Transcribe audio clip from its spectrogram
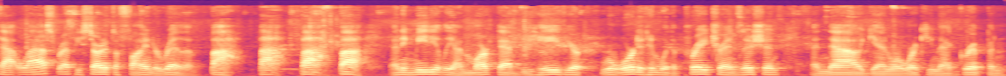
that last rep, he started to find a rhythm. Ba ba ba ba. And immediately I marked that behavior, rewarded him with a prey transition, and now again we're working that grip and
